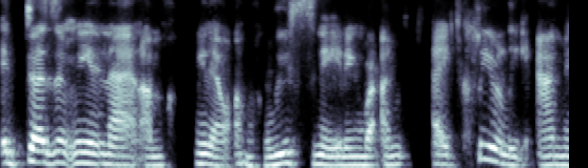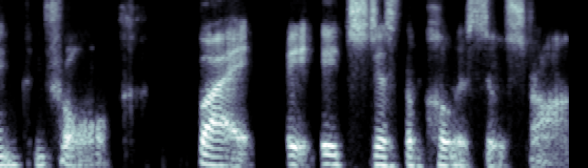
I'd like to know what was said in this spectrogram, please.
It doesn't mean that I'm, you know, I'm hallucinating, but I'm I clearly am in control. But it, it's just the pull is so strong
